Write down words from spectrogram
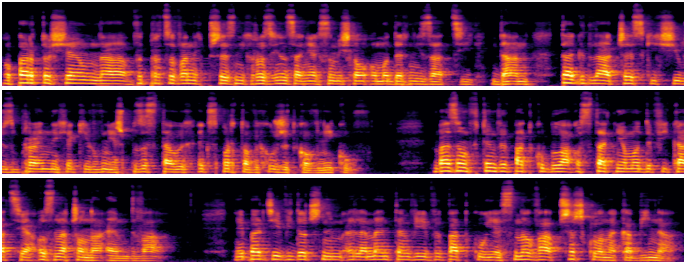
Oparto się na wypracowanych przez nich rozwiązaniach z myślą o modernizacji DAN, tak dla czeskich sił zbrojnych, jak i również pozostałych eksportowych użytkowników. Bazą w tym wypadku była ostatnia modyfikacja oznaczona M2. Najbardziej widocznym elementem w jej wypadku jest nowa, przeszklona kabina.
